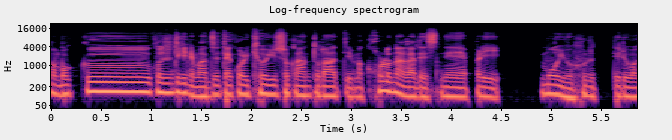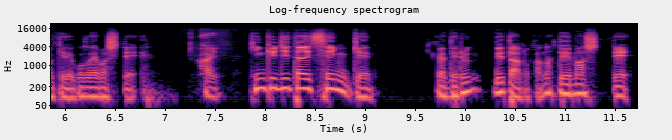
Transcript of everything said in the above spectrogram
まあ、僕、個人的にはまあ絶対これ共有しとかんとなっていう、まあ、コロナがですね、やっぱり猛威を振るってるわけでございまして、はい。緊急事態宣言が出る、出たのかな？出まして、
